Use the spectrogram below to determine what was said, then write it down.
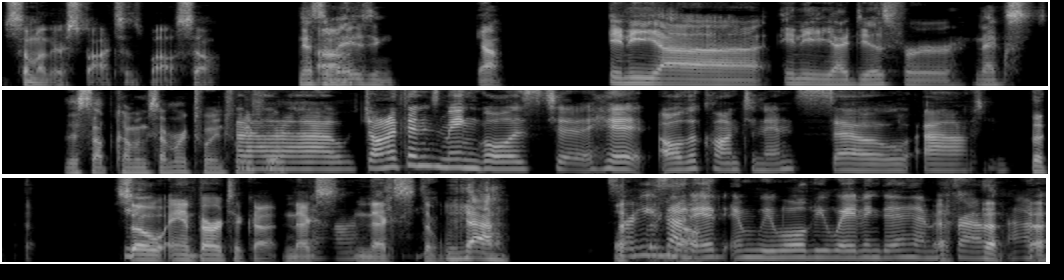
some other spots as well. So That's Um, amazing. yeah. Any uh any ideas for next this upcoming summer, 2024? Uh, Jonathan's main goal is to hit all the continents. So um, so Antarctica next Yeah. next yeah. So where he's No. headed, and we will be waving to him from uh,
